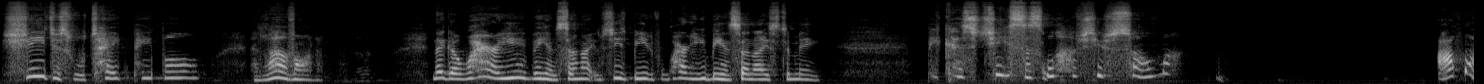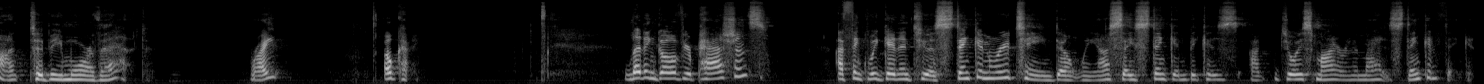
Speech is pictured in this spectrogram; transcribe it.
She just will take people and love on them. And they go, Why are you being so nice? She's beautiful. Why are you being so nice to me? Because Jesus loves you so much. I want to be more of that. Right? Okay. Letting go of your passions. I think we get into a stinking routine, don't we? I say stinking because I, Joyce Meyer in my head, stinking thinking.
